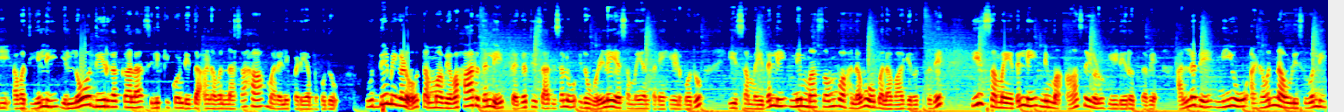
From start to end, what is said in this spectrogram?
ಈ ಅವಧಿಯಲ್ಲಿ ಎಲ್ಲೋ ದೀರ್ಘಕಾಲ ಸಿಲುಕಿಕೊಂಡಿದ್ದ ಹಣವನ್ನು ಸಹ ಮರಳಿ ಪಡೆಯಬಹುದು. ಉದ್ಯಮಿಗಳು ತಮ್ಮ ವ್ಯವಹಾರದಲ್ಲಿ ಪ್ರಗತಿ ಸಾಧಿಸಲು ಇದು ಒಳ್ಳೆಯ ಸಮಯ ಅಂತಲೇ ಹೇಳ್ಬೋದು. ಈ ಸಮಯದಲ್ಲಿ ನಿಮ್ಮ ಸಂವಹನವು ಬಲವಾಗಿರುತ್ತದೆ. ಈ ಸಮಯದಲ್ಲಿ ನಿಮ್ಮ ಆಸೆಗಳು ಈಡೇರುತ್ತವೆ. ಅಲ್ಲದೆ ನೀವು ಹಣವನ್ನು ಉಳಿಸುವಲ್ಲಿ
